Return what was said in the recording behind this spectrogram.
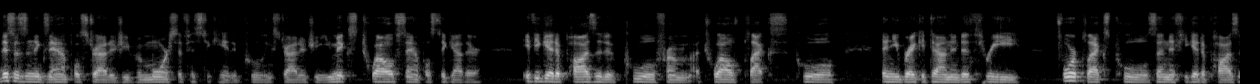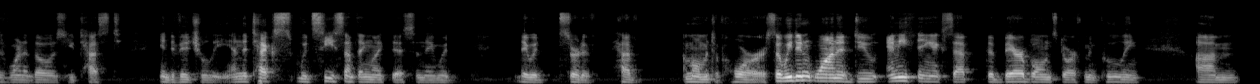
this is an example strategy of a more sophisticated pooling strategy. You mix 12 samples together If you get a positive pool from a 12-plex pool, then you break it down into three four-plex pools. And if you get a positive one of those, you test individually. And the techs would see something like this and they would they would sort of have a moment of horror. So we didn't want to do anything except the bare bones Dorfman pooling. Um,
